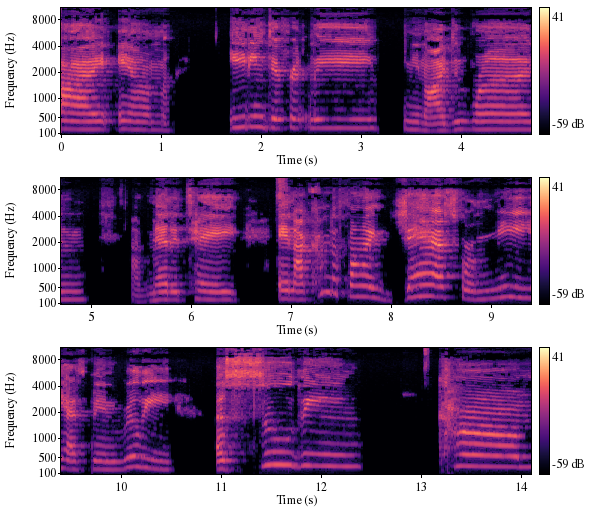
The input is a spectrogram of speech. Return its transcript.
I am eating differently, you know, I do run, I meditate, and I come to find jazz for me has been really a soothing, calm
